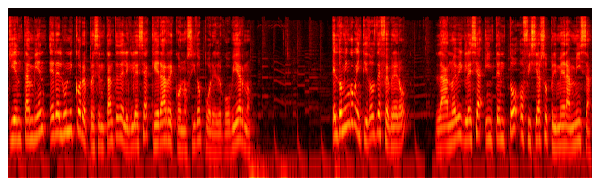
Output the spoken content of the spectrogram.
quien también era el único representante de la iglesia que era reconocido por el gobierno. El domingo 22 de febrero, la nueva iglesia intentó oficiar su primera misa.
